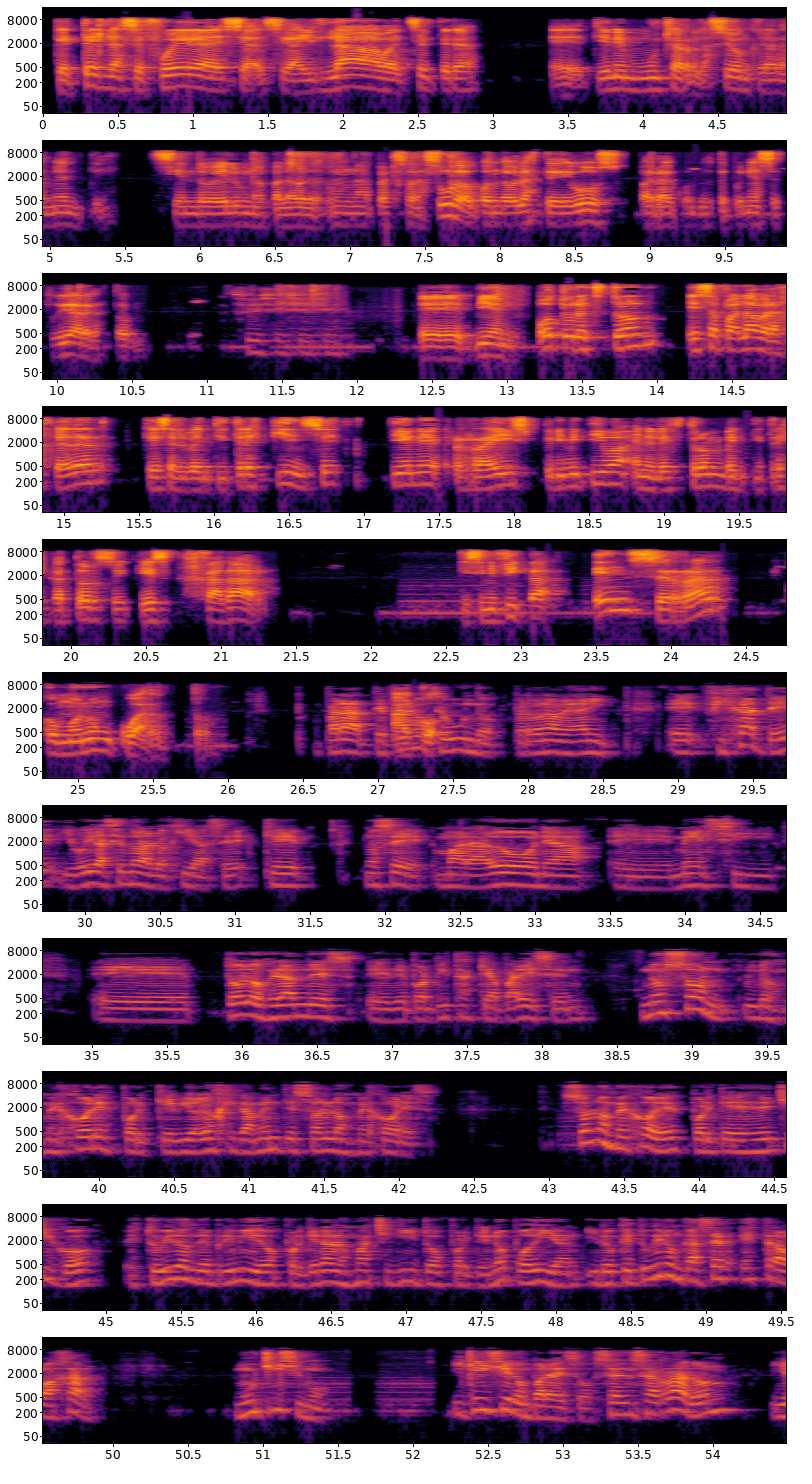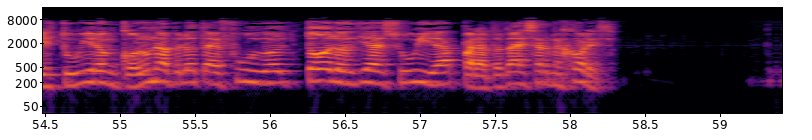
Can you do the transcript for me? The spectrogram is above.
que Tesla se fue, se, aislaba, etcétera, eh, tiene mucha relación claramente, siendo él una palabra, una persona zurda, o cuando hablaste de vos para cuando te ponías a estudiar, Gastón. Sí, sí, sí, sí. Eh, bien, otro strong, esa palabra header, que es el 2315, tiene raíz primitiva en el strong 2314, que es hadar, que significa encerrar como en un cuarto. Pará, te freno un segundo, perdóname, Dani. Eh, fíjate, y voy haciendo analogías, eh, que, no sé, Maradona, eh, Messi, todos los grandes deportistas que aparecen, no son los mejores porque biológicamente son los mejores. Son los mejores porque desde chicos estuvieron deprimidos porque eran los más chiquitos, porque no podían, y lo que tuvieron que hacer es trabajar muchísimo. ¿Y qué hicieron para eso? Se encerraron y estuvieron con una pelota de fútbol todos los días de su vida para tratar de ser mejores.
